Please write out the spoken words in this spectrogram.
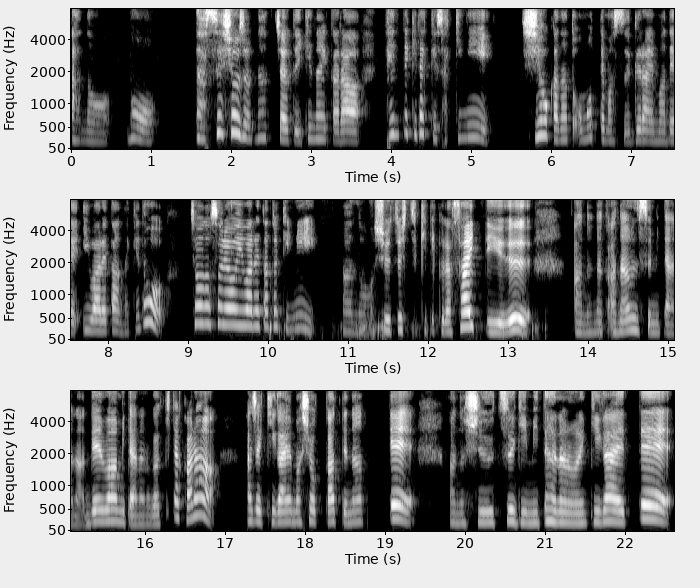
あの、もう、脱水症状になっちゃうといけないから、点滴だけ先にしようかなと思ってますぐらいまで言われたんだけど、ちょうどそれを言われた時に、あの、手術室来てくださいっていう、あの、なんかアナウンスみたいな、電話みたいなのが来たから、あ、じゃあ着替えましょうかってなって、あの、手術着みたいなのに着替えて、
